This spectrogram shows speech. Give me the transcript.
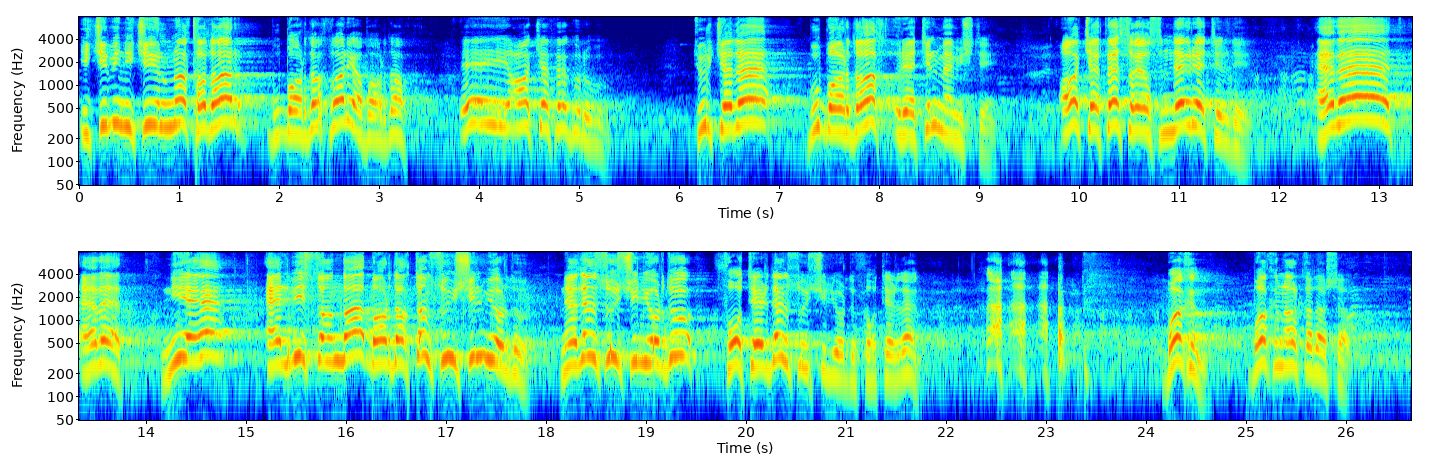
2002 yılına kadar bu bardak var ya bardak. Ey AKP grubu. Türkiye'de bu bardak üretilmemişti. AKP sayesinde üretildi. Evet, evet. Niye? Elbistan'da bardaktan su içilmiyordu. Neden su içiliyordu? Foterden su içiliyordu, foterden. bakın, bakın arkadaşlar.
